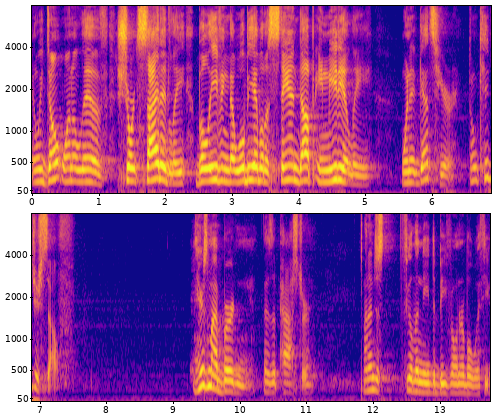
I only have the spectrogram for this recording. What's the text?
And we don't want to live short sightedly, believing that we'll be able to stand up immediately when it gets here. Don't kid yourself. Here's my burden as a pastor, and I just feel the need to be vulnerable with you.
